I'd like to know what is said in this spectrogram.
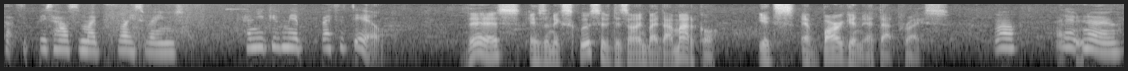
that's a bit out of my price range. Can you give me a better deal? This is an exclusive design by Damarco. It's a bargain at that price. Well, I don't know.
